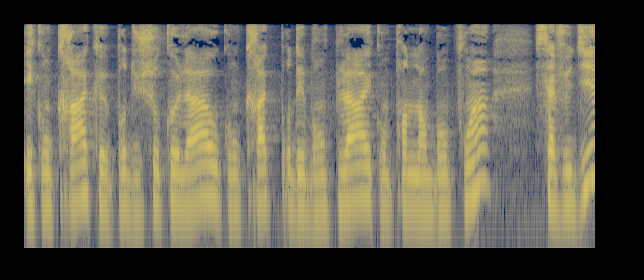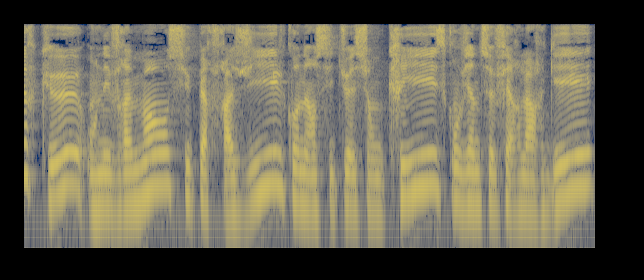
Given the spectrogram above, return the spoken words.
et qu'on craque pour du chocolat ou qu'on craque pour des bons plats et qu'on prend de l'embonpoint, ça veut dire que on est vraiment super fragile, qu'on est en situation de crise, qu'on vient de se faire larguer,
